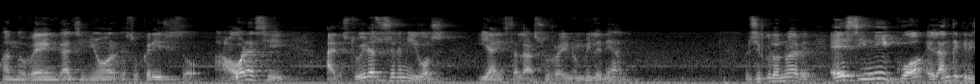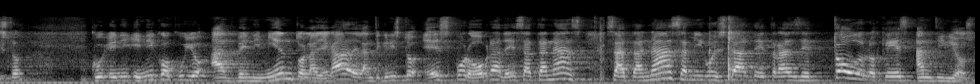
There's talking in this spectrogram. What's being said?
cuando venga el Señor Jesucristo, ahora sí, a destruir a sus enemigos y a instalar su reino milenial. Versículo 9. Es inicuo el anticristo, inicuo cuyo advenimiento, la llegada del anticristo, es por obra de Satanás. Satanás, amigo, está detrás de todo lo que es anti Dios.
